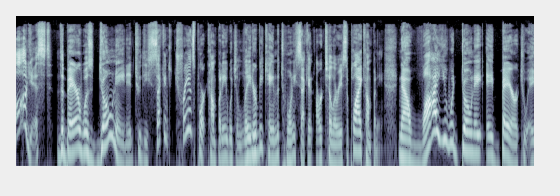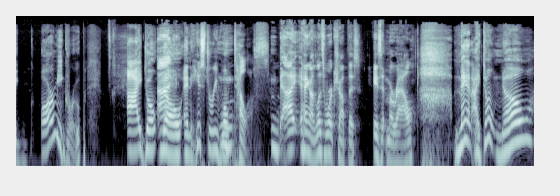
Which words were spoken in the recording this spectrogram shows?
August, the bear was donated to the 2nd Transport Company, which later became the 22nd Artillery Supply Company. Now, why you would donate a bear to a army group, I don't know, and history mm, won't tell us. I, hang on, let's workshop this. Is it morale? Man, I don't know.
